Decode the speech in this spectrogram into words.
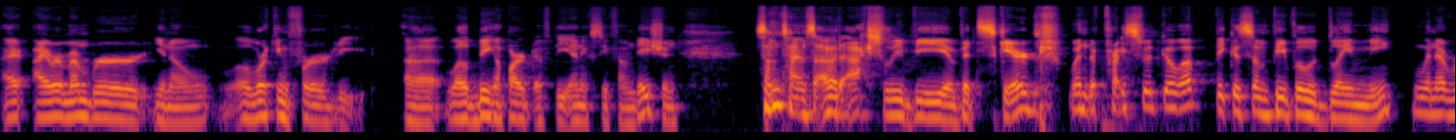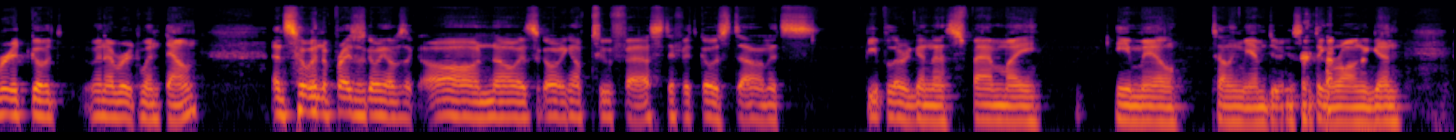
I, I remember, you know, working for the, uh, well, being a part of the NXT Foundation, sometimes I would actually be a bit scared when the price would go up because some people would blame me whenever it go whenever it went down. And so when the price was going up, I was like, oh no, it's going up too fast. If it goes down, it's people are gonna spam my email telling me I'm doing something wrong again.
